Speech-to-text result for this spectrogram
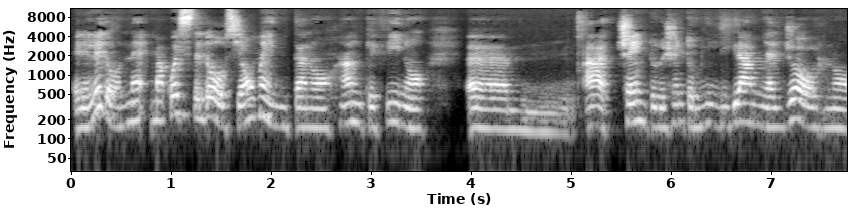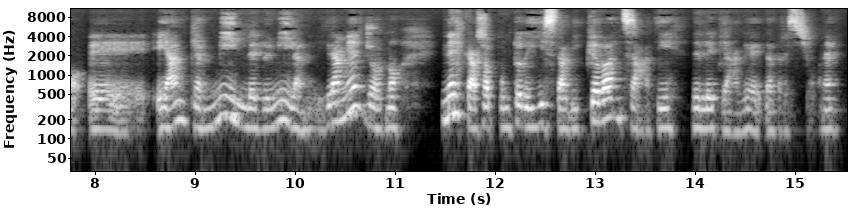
e nelle donne, ma queste dosi aumentano anche fino ehm, a 100-200 mg al giorno e, e anche a 1000-2000 mg al giorno nel caso appunto degli stadi più avanzati delle piaghe da pressione.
